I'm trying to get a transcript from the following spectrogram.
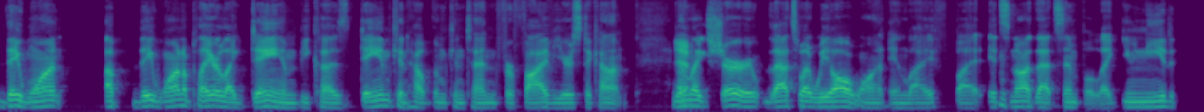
they want a they want a player like Dame because Dame can help them contend for five years to come. Yeah. And like, sure, that's what we all want in life, but it's not that simple. Like, you need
